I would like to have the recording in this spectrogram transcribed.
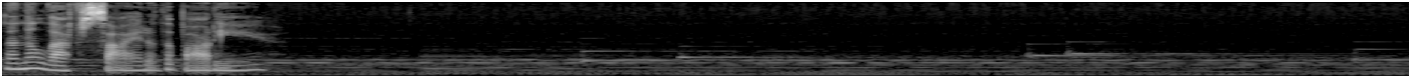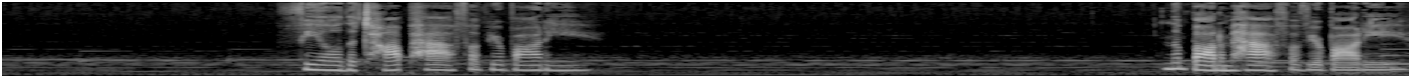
Then the left side of the body. Feel the top half of your body and the bottom half of your body.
